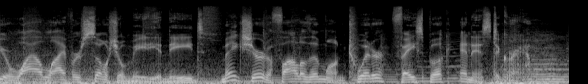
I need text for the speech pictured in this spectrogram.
Your wildlifer social media needs, make sure to follow them on Twitter, Facebook, and Instagram.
